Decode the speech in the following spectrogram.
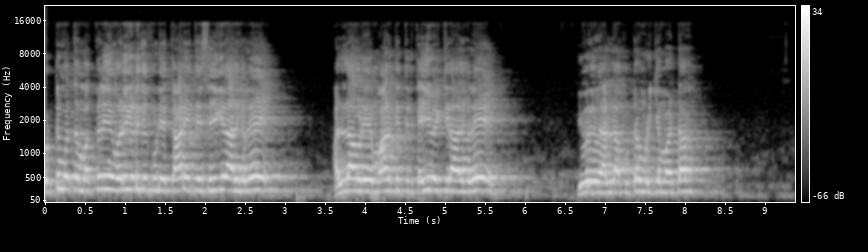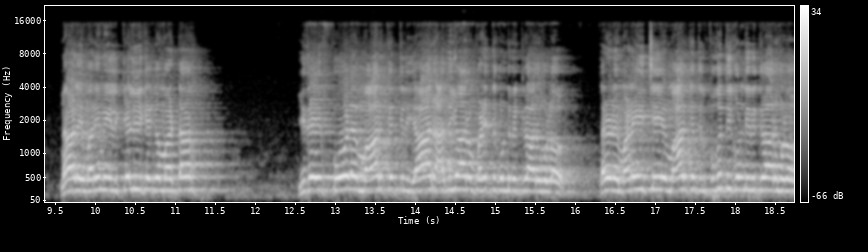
ஒட்டுமொத்த மக்களையும் வழிகெடுக்கக்கூடிய காரியத்தை செய்கிறார்களே. அல்லாவுடைய மார்க்கத்தில் கை வைக்கிறார்களே. இவர்களை அல்லாஹ் குற்றம் முடிக்க மாட்டான். நாளை மறுமையில் கேள்வி கேட்க மாட்டான். இதை போல மார்க்கத்தில் யார் அதிகாரம் படைத்துக் கொண்டிருக்கிறார்களோ தன்னுடைய மன இச்சையை மார்க்கத்தில் புகுத்தி கொண்டிருக்கிறார்களோ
